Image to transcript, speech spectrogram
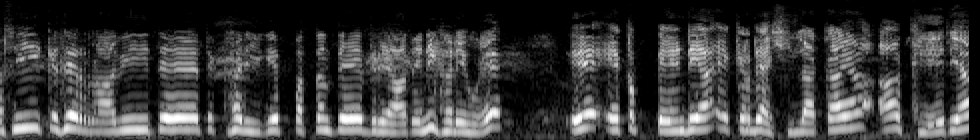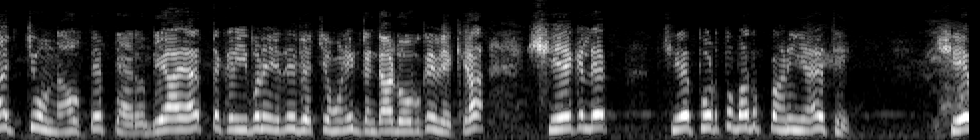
ਅਸੀਂ ਕਿਸੇ ਰਾਵੀ ਤੇ ਤੇ ਖਰੀਕੇ ਪੱਤਨ ਤੇ ਦਰਿਆ ਤੇ ਨਹੀਂ ਖੜੇ ਹੋਏ। ਇਹ ਇੱਕ ਪਿੰਡ ਆ, ਇੱਕ ਰਹਾਇਸ਼ੀ ਇਲਾਕਾ ਆ ਆ ਖੇਤ ਆ, ਝੋਨਾ ਉੱਤੇ ਤੈਰਨ ਦਿਆ ਆ। ਤਕਰੀਬਨ ਇਹਦੇ ਵਿੱਚ ਹੁਣੀ ਡੰਡਾ ਡੋਬ ਕੇ ਵੇਖਿਆ 6 ਕਿੱਲੇ 6 ਫੁੱਟ ਤੋਂ ਵੱਧ ਪਾਣੀ ਆ ਇੱਥੇ। 6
